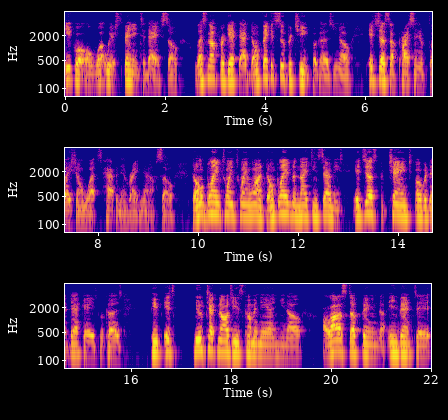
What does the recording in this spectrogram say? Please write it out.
equal of what we're spending today. So let's not forget that. Don't think it's super cheap because you know it's just a pricing inflation on what's happening right now. So don't blame 2021. Don't blame the 1970s. It just changed over the decades because people it's new technology is coming in. You know, a lot of stuff being invented,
